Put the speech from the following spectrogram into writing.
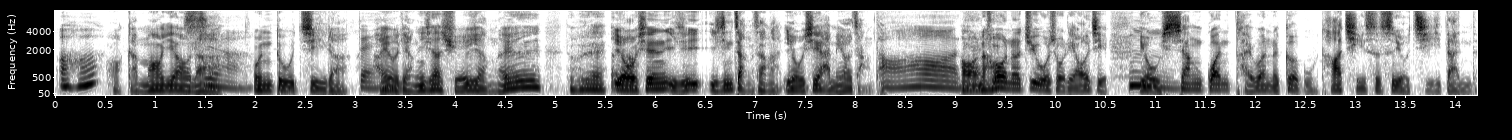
啊哈，哦，感冒药啦，温度计啦，对还有量一下血氧，哎，对不对？有些已经已经涨上了，有些还没有涨到。哦，哦，然后呢？据我所了解，有嗯相关台湾的个股，它其实是有急单的。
